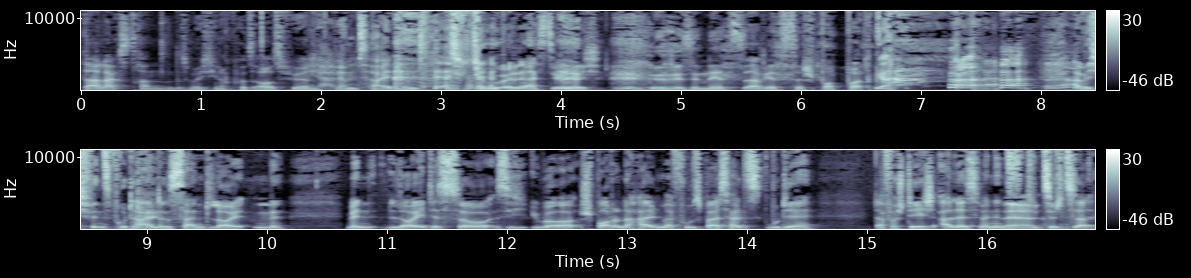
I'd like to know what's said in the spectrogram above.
da lag es dran, das möchte ich noch kurz ausführen. Ja, wir haben Zeit und du, lass die ruhig. Wir sind jetzt ab jetzt der Sportpodcast. Aber ich finde es brutal interessant, Leuten, wenn Leute so sich über Sport unterhalten, weil Fußball ist halt das Gute, da verstehe ich alles. Wenn jetzt Ja. du zwischen zwei,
